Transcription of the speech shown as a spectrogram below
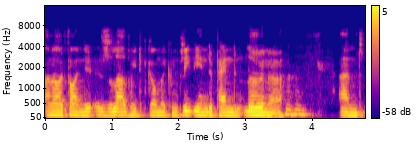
and I find it has allowed me to become a completely independent learner. Mm-hmm. And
